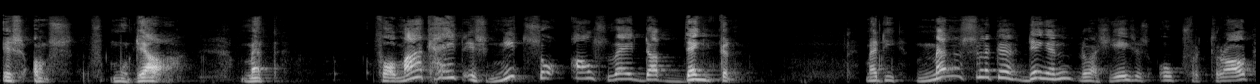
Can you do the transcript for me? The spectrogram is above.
is ons model. Met volmaaktheid is niet zoals wij dat denken. Met die menselijke dingen, was Jezus ook vertrouwd,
